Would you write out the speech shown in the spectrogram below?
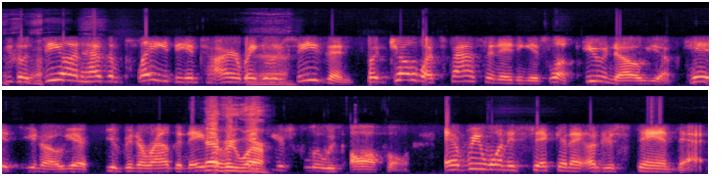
because Dion hasn't played the entire regular season. But Joe, what's fascinating is, look, you know, you have kids, you know, you you've been around the neighborhood. Everywhere. This year's flu is awful. Everyone is sick, and I understand that.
